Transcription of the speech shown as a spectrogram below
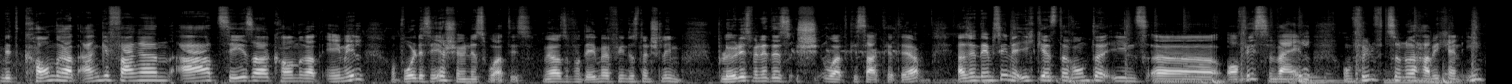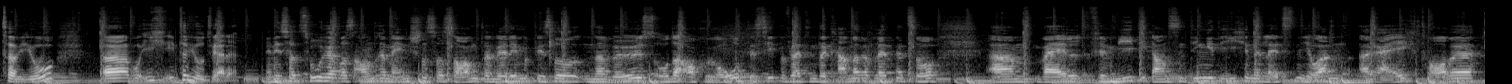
mit Konrad angefangen, A, Cäsar, Konrad, Emil, obwohl das eher ein schönes Wort ist. Ja, also von dem her finde ich es nicht schlimm. Blöd ist, wenn ich das Sch-Wort gesagt hätte. Ja. Also in dem Sinne, ich gehe jetzt da runter ins äh, Office, weil um 15 Uhr habe ich ein Interview, äh, wo ich interviewt werde. Wenn ich so zuhöre, was andere Menschen so sagen, dann werde ich immer ein bisschen nervös oder auch rot. Das sieht man vielleicht in der Kamera vielleicht nicht so, ähm, weil für mich die ganzen Dinge, die ich in den letzten Jahren erreicht habe,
